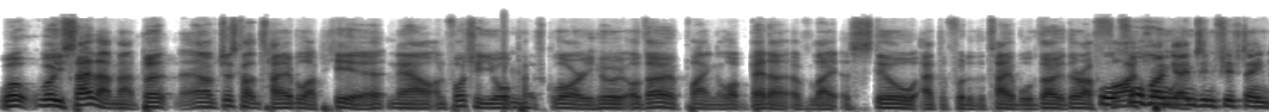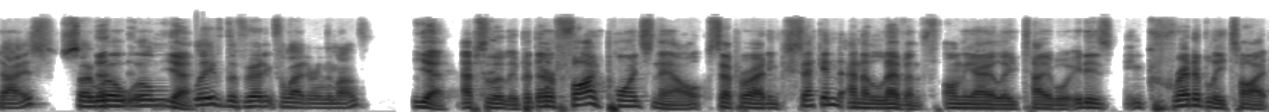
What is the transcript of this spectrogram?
Well, well, you say that, Matt, but I've just got the table up here now. Unfortunately, your mm. Perth Glory, who although are playing a lot better of late, are still at the foot of the table. Though there are well, four home games in 15 days, so we'll we'll yeah. leave the verdict for later in the month. Yeah, absolutely. But there are five points now separating second and 11th on the A League table. It is incredibly tight.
